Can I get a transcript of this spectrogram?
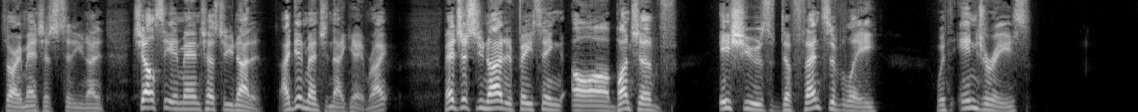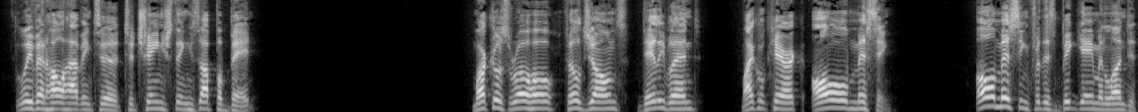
Sorry, Manchester City United. Chelsea and Manchester United. I did mention that game, right? Manchester United facing a bunch of issues defensively with injuries. Louis Van Gaal having to, to change things up a bit. Marcos Rojo, Phil Jones, Daley Blind, Michael Carrick, all missing. All missing for this big game in London.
